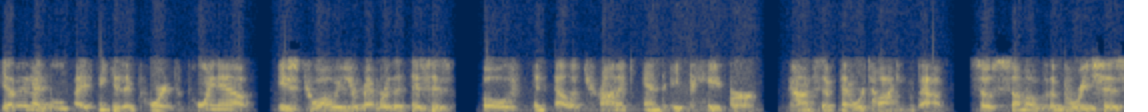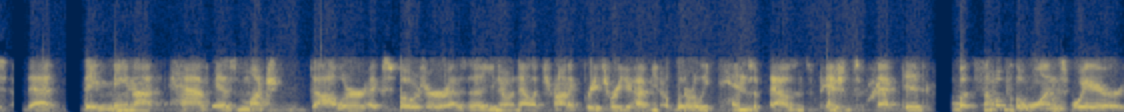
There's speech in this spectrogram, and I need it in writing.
The other thing I, I think is important to point out is to always remember that this is both an electronic and a paper concept that we're talking about. So some of the breaches that they may not have as much dollar exposure as a you know an electronic breach where you have you know literally tens of thousands of patients affected but some of the ones where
